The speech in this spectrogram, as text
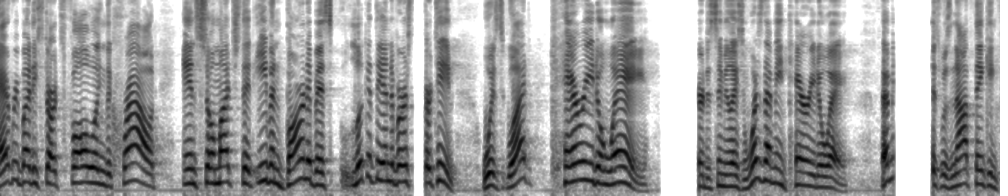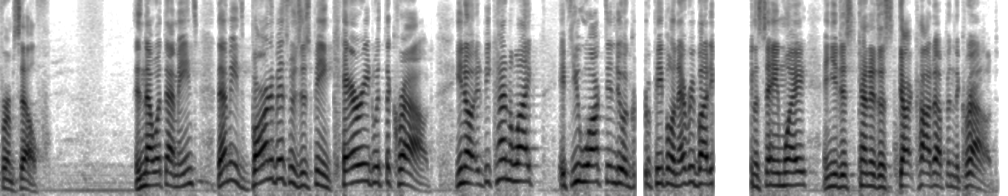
everybody starts following the crowd in so much that even Barnabas, look at the end of verse 13, was what? Carried away their simulation. What does that mean, carried away? That means Barnabas was not thinking for himself. Isn't that what that means? That means Barnabas was just being carried with the crowd. You know, it'd be kind of like if you walked into a group of people and everybody in the same way and you just kind of just got caught up in the crowd.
